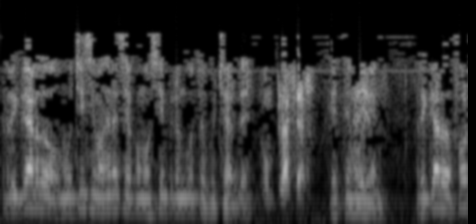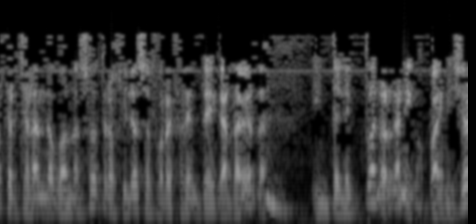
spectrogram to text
Ricardo, muchísimas gracias, como siempre, un gusto escucharte. Un placer. Que estés muy bien. Ricardo Forster charlando con nosotros, filósofo referente de Carta Abierta, intelectual orgánico, Paini. Yo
